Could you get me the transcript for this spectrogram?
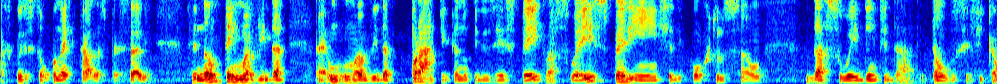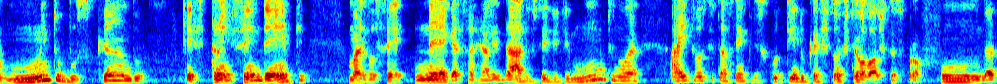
As coisas estão conectadas, percebe? Você não tem uma vida, é, uma vida prática no que diz respeito à sua experiência de construção da sua identidade. Então você fica muito buscando esse transcendente, mas você nega essa realidade, você vive muito numa, Aí você está sempre discutindo questões teológicas profundas,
